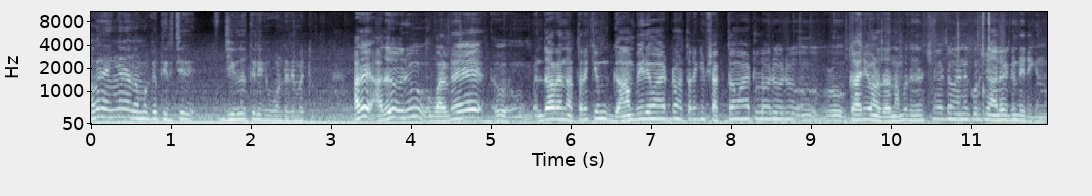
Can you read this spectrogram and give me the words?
അവരെങ്ങനെ നമുക്ക് തിരിച്ച് ജീവിതത്തിലേക്ക് കൊണ്ടുവരാൻ പറ്റും? അതെ അത് ഒരു വളരെ എന്താ പറയുന്ന അത്രയ്ക്കും ഗാംഭീര്യമായിട്ടും അത്രയ്ക്കും ശക്തമായിട്ടുള്ള ഒരു ഒരു കാര്യമാണത്. നമ്മൾ തീർച്ചയായിട്ടും അതിനെക്കുറിച്ച് ആലോചിക്കേണ്ടിയിരിക്കുന്നു.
